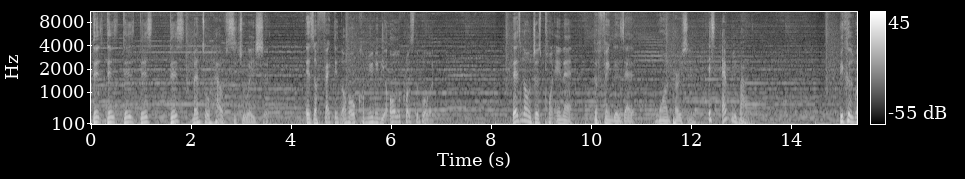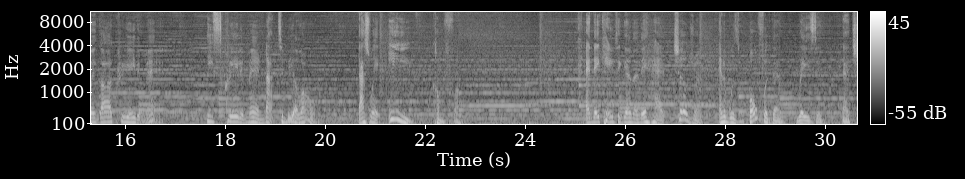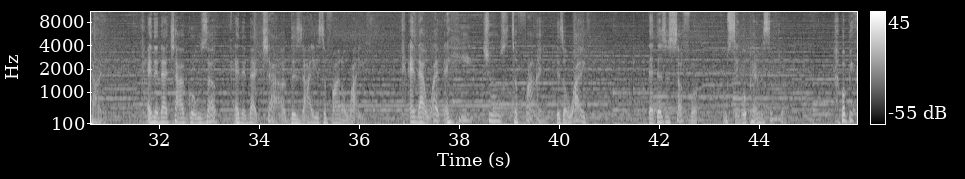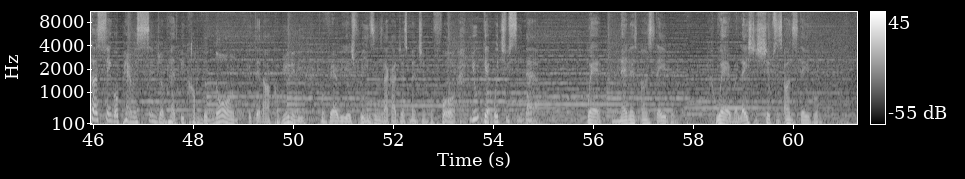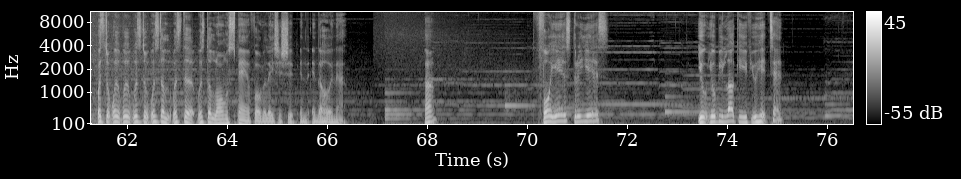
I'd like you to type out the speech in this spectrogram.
This this this this this mental health situation is affecting the whole community all across the board. There's no just pointing at the fingers at one person. It's everybody. Because when God created man, He's created man not to be alone. That's where Eve comes from. And they came together and they had children. And it was both of them raising that child. And then that child grows up. And then that child desires to find a wife. And that wife that he chooses to find is a wife that doesn't suffer from single parent syndrome. But because single parent syndrome has become the norm within our community for various reasons, like I just mentioned before, you get what you see now. Where men is unstable, where relationships is unstable. What's the what, what's the what's the what's the what's the long span for a relationship in in the hood now? Huh? Four years, three years? You you'll be lucky if you hit 10.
